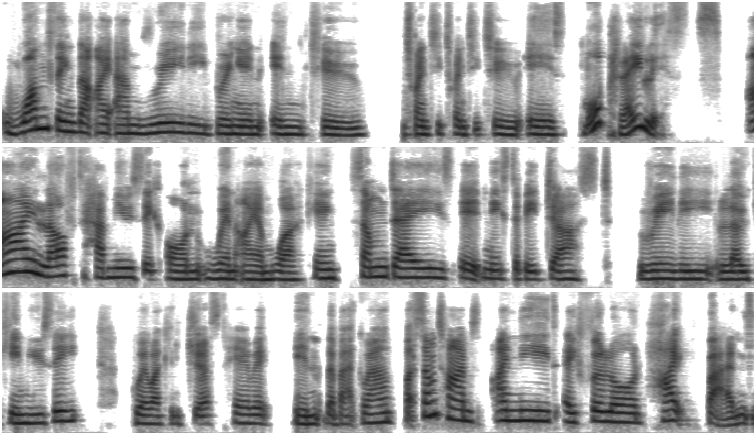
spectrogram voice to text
One thing that I am really bringing into 2022 is more playlists. I love to have music on when I am working. Some days it needs to be just really low key music where I can just hear it in the background. But sometimes I need a full on hype band.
